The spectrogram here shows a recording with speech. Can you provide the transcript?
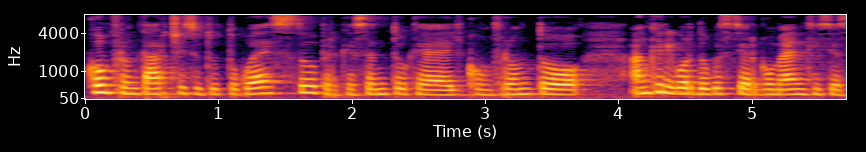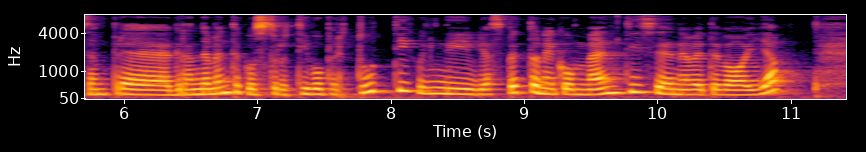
confrontarci su tutto questo perché sento che il confronto anche riguardo questi argomenti sia sempre grandemente costruttivo per tutti, quindi vi aspetto nei commenti se ne avete voglia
